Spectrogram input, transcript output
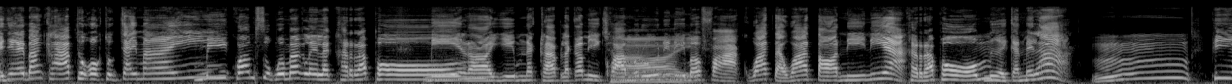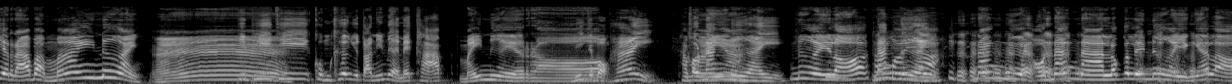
เป็นยังไงบ้างครับถูกอกถูกใจไหมมีความสุขมากๆเลยแหละครับผมมีรอยยิ้มนะครับ แล้วก็มีความใช่รู้ดีๆมาฝากว่าแต่ว่าตอนนี้เนี่ยครับผมเหนื่อยกันไหมล่ะอืมพี่รับอะไม่เหนื่อยอ่าพี่ๆที่คุมเครื่องอยู่ตอนนี้เหนื่อยไหมครับ ไม่เหนื่อยหรอกนี่จะบอกให้ทำไม เขานั่งอะเหนื่อย เหนื่อยเหรอ นั่งทำไมะเหนื่อย นั่งเหนื่อย อ๋อ นั่งนานแล้วก็เลยเหนื่อยอย่างเงี้ยเหรอ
